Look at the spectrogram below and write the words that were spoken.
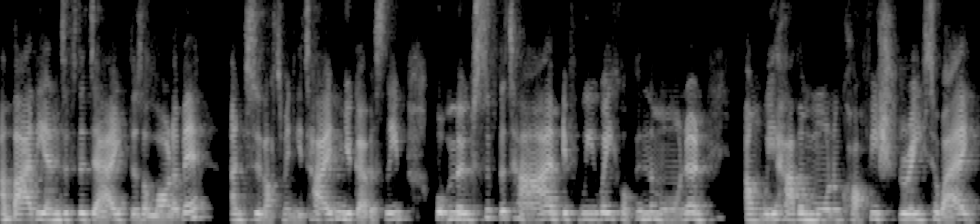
and by the end of the day there's a lot of it and so that's when you're tired and you go to sleep. But most of the time, if we wake up in the morning and we have a morning coffee straight away,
